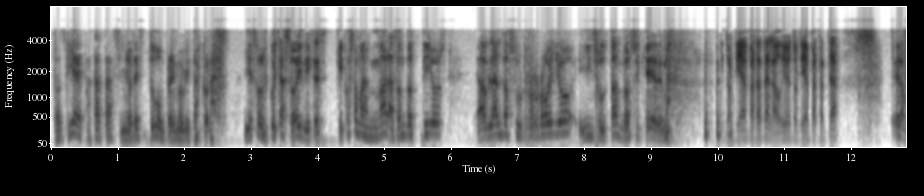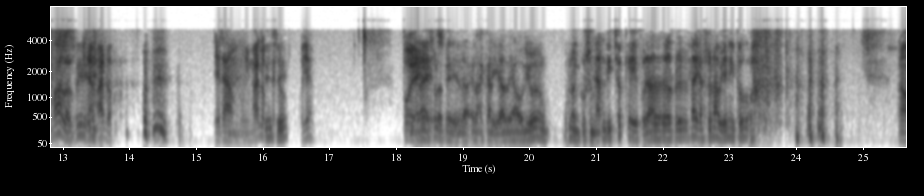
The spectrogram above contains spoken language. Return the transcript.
Tortilla de patata, señores, tuvo un premio Bitácoras. Y eso lo escuchas hoy y dices, qué cosa más mala, son dos tíos hablando a su rollo e insultando si quieren. Y tortilla de patata, el audio de tortilla de patata Era malo, sí. era malo, era muy malo, Sí, pero sí. oye, pues eso, lo que, la, la calidad de audio, bueno, incluso me han dicho que fuera de horrible ya suena bien y todo. No.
